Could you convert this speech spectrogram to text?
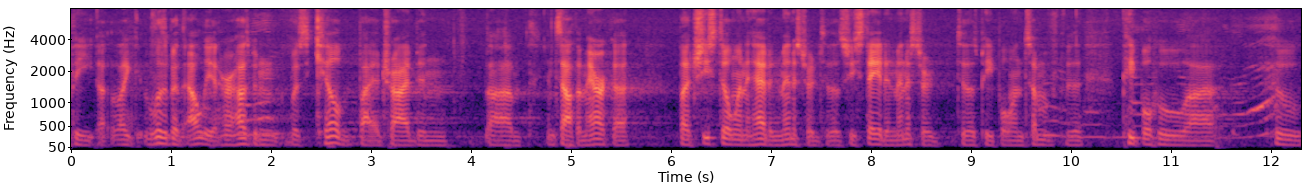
the uh, like Elisabeth Elliot, her husband was killed by a tribe in um, in South America, but she still went ahead and ministered to those. She stayed and ministered to those people, and some of the people who uh, who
